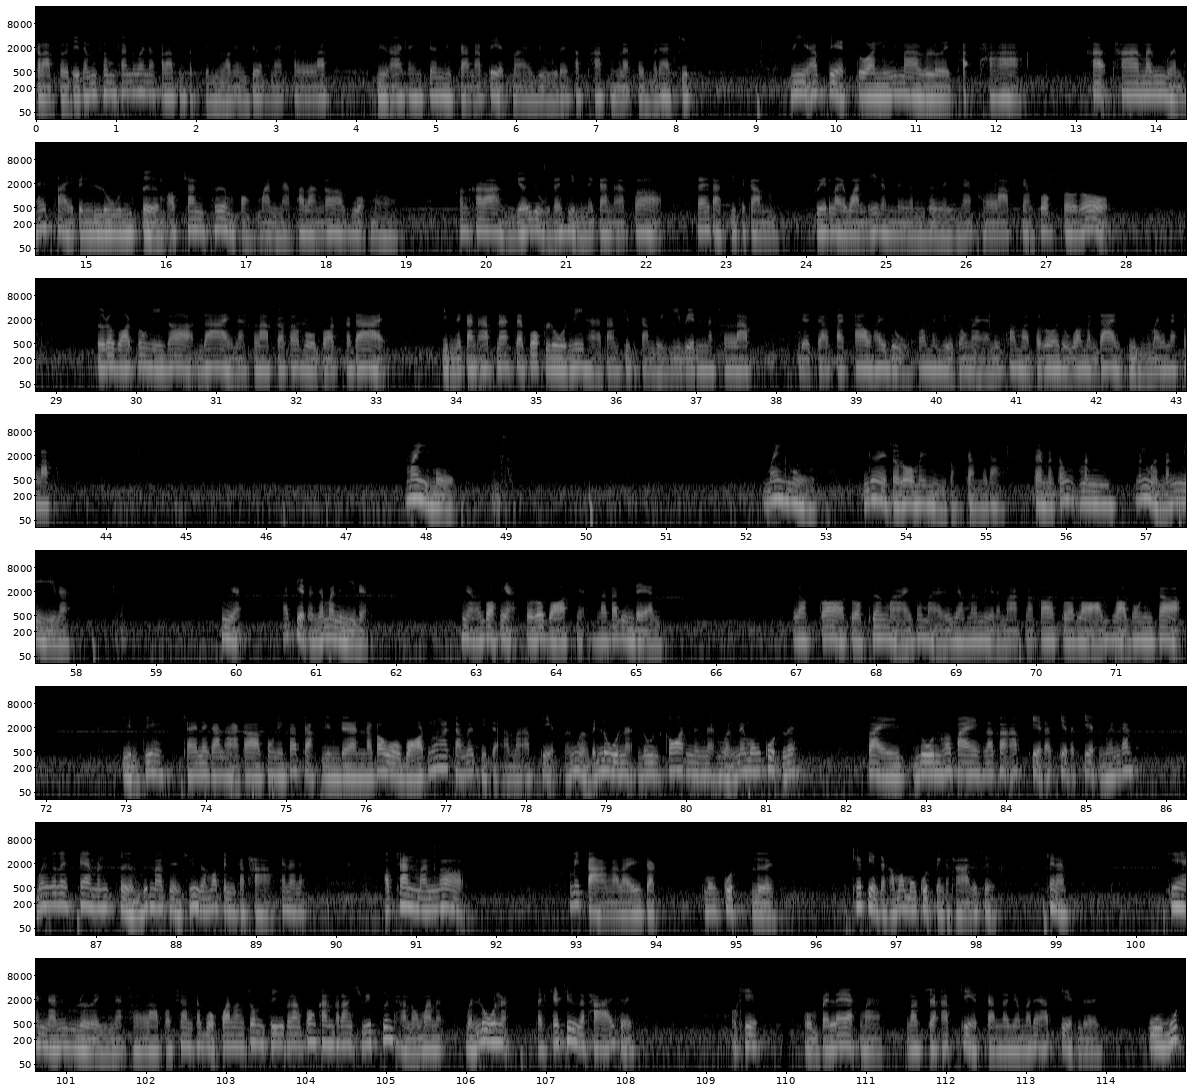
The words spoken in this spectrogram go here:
กราบสวัสดีท่านผู้ชมท่านด้วยนะครับ เป็นกับเกมมิวอาร์แองเจิลนะครับมิวอาร์แองเจิลมีการอัปเดตมาอยู่ได้สักพักหนึ่งแล้วผมไม่ได้คลิป มีอัปเดตตัวนี้มาเลยคาทาคาทามันเหมือนให้ใส่เป็นรูนเสริมออปชั่นเพิ่มของมันนะพลังก็บวกมาค่อนข้างเยอะอยู่ได้หินในการอัพก็ได้จากกิจกรรมเควสรายวันที่ดำเนินเลยนะครับ อย่างพวกโซโล่ โซโลบอสพวกนี้ก็ได้นะครับ แล้วก็โบบอสก็ได้หินในการอัพนะ แต่พวกรูนนี่หาตามกิจกรรมหรืออีเวนต์นะครับ เดี๋ยวจะไปเข้าให้ดูว่ามันอยู่ตรงไหน อันนี้เข้ามาโซโล่ดูว่ามันได้หินไหมนะครับ ไม่โหมกไม่หมู่เรื่องในโซโล่ไม่มีปะจำไม่ได้ แต่มันต้องมันมันเหมือนมันมีนะ เนี่ยอัปเกรดอัญมณีเนี่ยเนี่ยมันบอกเนี่ยโซโล่บอสเนี่ยแล้วก็ดินแดน แล้วก็ตัวเครื่องหมายเครื่องหมายนี้ยังไม่มีอะไรมาก แล้วก็ตัวหลอมหลอมพวกนี้ก็หินที่ใช้ในการหาก็พวกนี้ก็จากดินแดน แล้วก็โวบอสถ้าจำไม่ผิดอะเอามาอัปเกรดมันเหมือนเป็นรูนอะรูนก้อนหนึ่งอะเหมือนในมงกุฎเลย ใส่รูนเข้าไปแล้วก็อัปเกรดอัปเกรดอัปเกรดเหมือนกัน เหมือนกันเลยแค่มันเสริมขึ้นมาเปลี่ยนชื่อคำว่าเป็นกระทาแค่นั้นแหละ ออปชันมันก็ไม่ต่างอะไรจากมงกุฎเลย แค่เปลี่ยนจากคำว่ามงกุฎเป็นกระทาเฉยๆแค่นั้นแค่นั้นเลยนะครับออปชันกระบอกพลังโจมตีพลังป้องกันพลังชีวิตพื้นฐานของมันอะเหมือนรูนอะแต่แค่ชื่อกระทาเฉยโอเค ผมไปแลกมา เราจะอัปเกรดกันเรายังไม่ได้อัปเกรดเลย อูมุด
